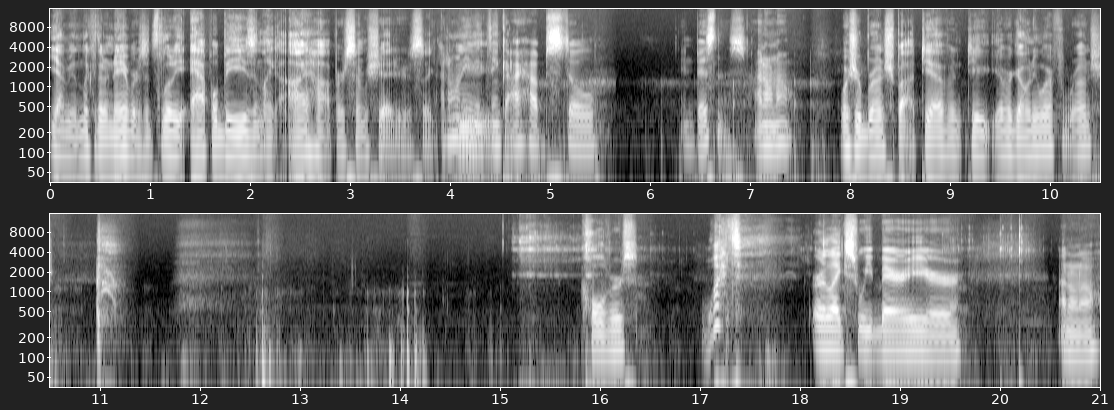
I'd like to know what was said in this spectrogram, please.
yeah. I mean, look at their neighbors. It's literally Applebee's and like IHOP or some shit. You're just like, I don't even hmm. think IHOP's still in business. I don't know. What's your brunch spot? Do you have? Do you ever go anywhere for brunch? Culver's What? or like Sweetberry or I don't know.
